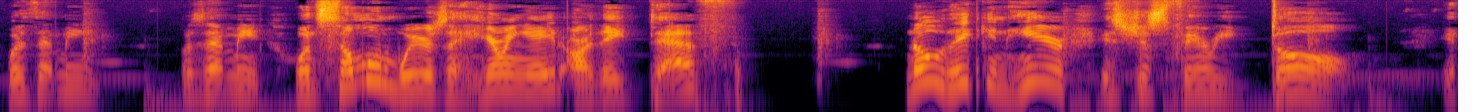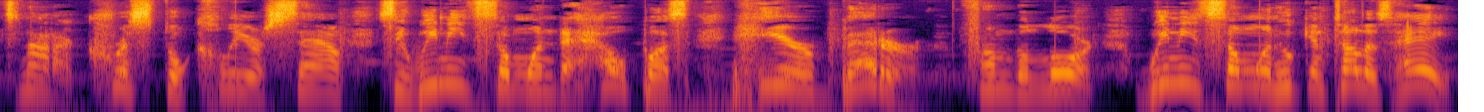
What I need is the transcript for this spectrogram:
what does that mean? What does that mean? When someone wears a hearing aid, are they deaf? No, they can hear. It's just very dull. It's not a crystal clear sound. See, we need someone to help us hear better from the Lord. We need someone who can tell us, hey,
